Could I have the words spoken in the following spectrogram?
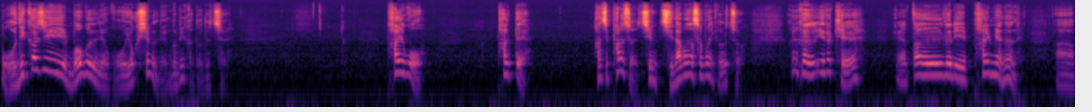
뭐 어디까지 먹으려고 욕심을 낸 겁니까 도대체. 팔고 팔 때 같이 팔았어요. 지금 지나고 나서 보니까 그렇죠. 그러니까 이렇게 딸들이 팔면은 아,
